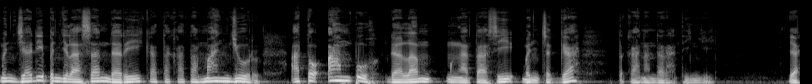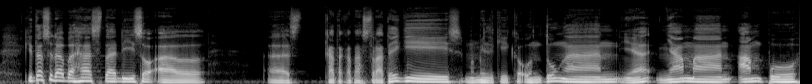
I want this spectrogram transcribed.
menjadi penjelasan dari kata-kata manjur atau ampuh dalam mengatasi mencegah tekanan darah tinggi. Ya, kita sudah bahas tadi soal uh, kata-kata strategis, memiliki keuntungan, ya, nyaman, ampuh.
